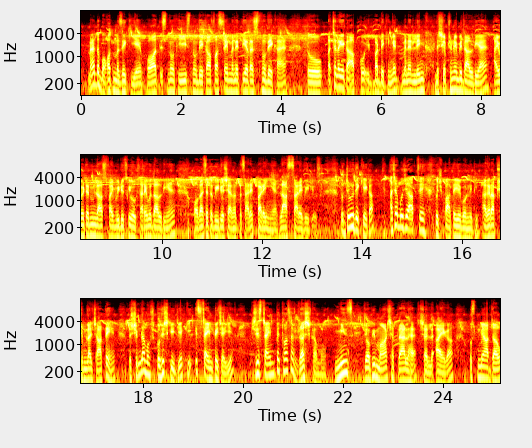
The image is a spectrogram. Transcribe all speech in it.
so, मैंने तो बहुत मज़े किए बहुत स्नो थी स्नो देखा। फ़र्स्ट टाइम मैंने था स्नो देखा है। तो अच्छा लगेगा आपको एक बार देखेंगे। मैंने लिंक डिस्क्रिप्शन में भी डाल दिया है। आई वेटर में लास्ट फाइव वीडियोज़ के वो सारे वो डाल दिए हैं। और वैसे तो वीडियो चैनल पर सारे पड़े ही हैं लास्ट सारे वीडियोज़ तो ज़रूर देखिएगा। अच्छा मुझे आपसे कुछ बातें ये बोलनी थी। अगर आप शिमला जाते हैं तो शिमला कोशिश कीजिए कि इस टाइम पर जाइए, जिस टाइम पर थोड़ा सा रश कम हो। मीन्स जो अभी मार्च, अप्रैल है, चल आएगा, उसमें आप जाओ।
